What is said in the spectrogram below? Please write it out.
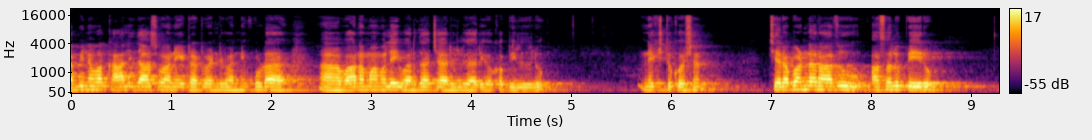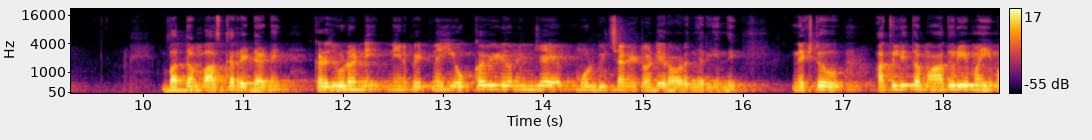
అభినవ కాళిదాసు అనేటటువంటివన్నీ కూడా వానమామలే వానమామలై వరదాచార్యులు గారి యొక్క బిరుదులు. నెక్స్ట్ క్వశ్చన్. చెరబండరాజు అసలు పేరు? బద్దం భాస్కర్ రెడ్డి అండి. ఇక్కడ చూడండి నేను పెట్టిన ఈ ఒక్క వీడియో నుంచే మూడు బిట్స్ అనేటువంటివి రావడం జరిగింది. నెక్స్ట్ అతులిత మాధురి మహిమ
